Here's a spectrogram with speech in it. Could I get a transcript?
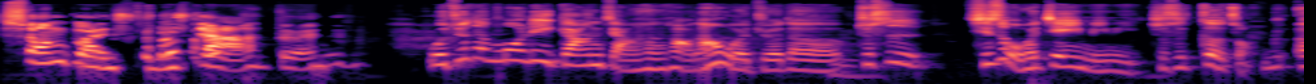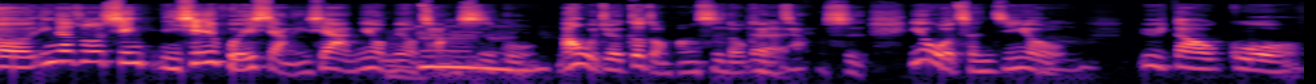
双管齐下。对，我觉得茉莉刚刚讲很好，然后我觉得就是，其实我会建议米米，就是各种呃，应该说先你先回想一下，你有没有尝试过？然后我觉得各种方式都可以尝试，因为我曾经有遇到过，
